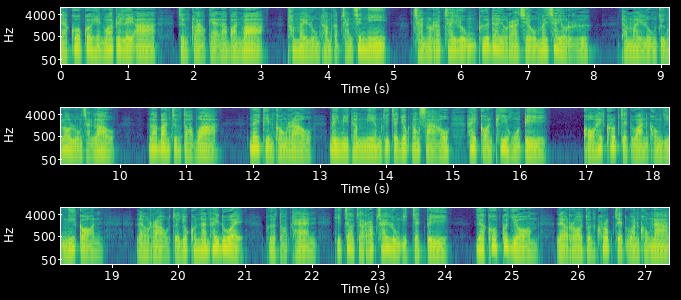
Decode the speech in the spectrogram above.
ยาโคบก็เห็นว่าเป็นเลอา จึงกล่าวแก่ลาบันว่าทำไมลุงทำกับฉันเช่นนี้ ฉันรับใช้ลุงเพื่อได้ราเชลไม่ใช่หรือทำไมลุงจึงล่อลวงฉันเล่า ลาบันจึงตอบว่า ในถิ่นของเราไม่มีธรรมเนียมที่จะยกน้องสาวให้ก่อนพี่หัวปี ขอให้ครบเจ็ดวันของหญิงนี้ก่อน แล้วเราจะยกคนนั้นให้ด้วย เพื่อตอบแทนที่เจ้าจะรับใช้ลุงอีกเจ็ดปี ยาโคบก็ยอมและรอจนครบเจ็ดวันของนาง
